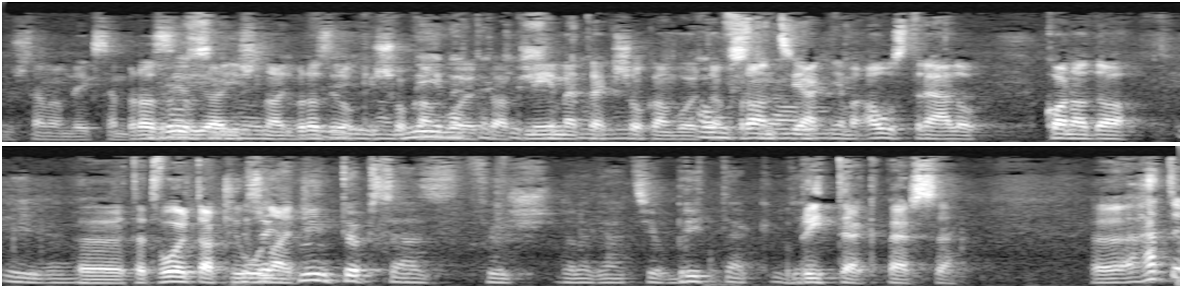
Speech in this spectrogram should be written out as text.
most nem emlékszem, Brazília Brazilok, is nagy, brazilok így is sokan németek voltak, is németek sokan sokan voltak, ausztrálok. franciák, nyilván ausztrálok, Kanada, ö, tehát voltak jó Ezek nagy mind több száz fős delegációk, britek. Ugye, britek persze. Hát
